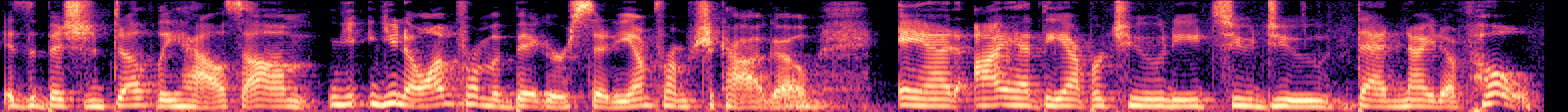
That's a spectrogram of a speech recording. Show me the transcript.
is the Bishop Dudley House. Um, y- you know, I'm from a bigger city. I'm from Chicago, and I had the opportunity to do that night of hope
